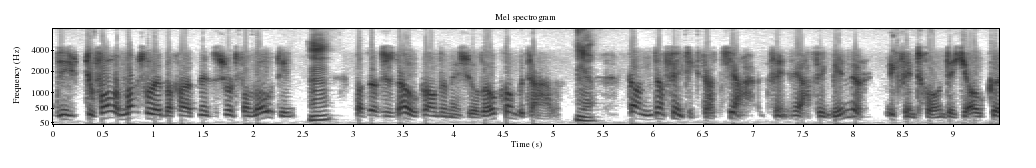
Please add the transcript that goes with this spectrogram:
die toevallig mazzel hebben gehad met een soort van loting, Hm. want dat is het ook, andere mensen zullen het ook gewoon betalen. Ja. Dan, dan vind ik dat, ja, vind, ja, vind ik minder. Ik vind gewoon dat je ook eh,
